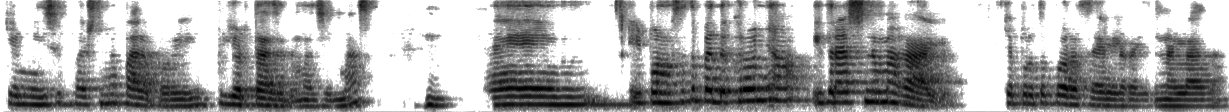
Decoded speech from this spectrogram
Και εμείς ευχαριστούμε πάρα πολύ που γιορτάζετε μαζί μας. ε, λοιπόν, αυτά τα πέντε χρόνια η δράση είναι μεγάλη και πρωτοπόρα θα έλεγα για την Ελλάδα.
